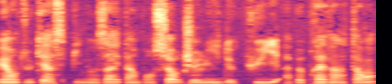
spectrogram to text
Mais en tout cas, Spinoza est un penseur que je lis depuis à peu près 20 ans.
